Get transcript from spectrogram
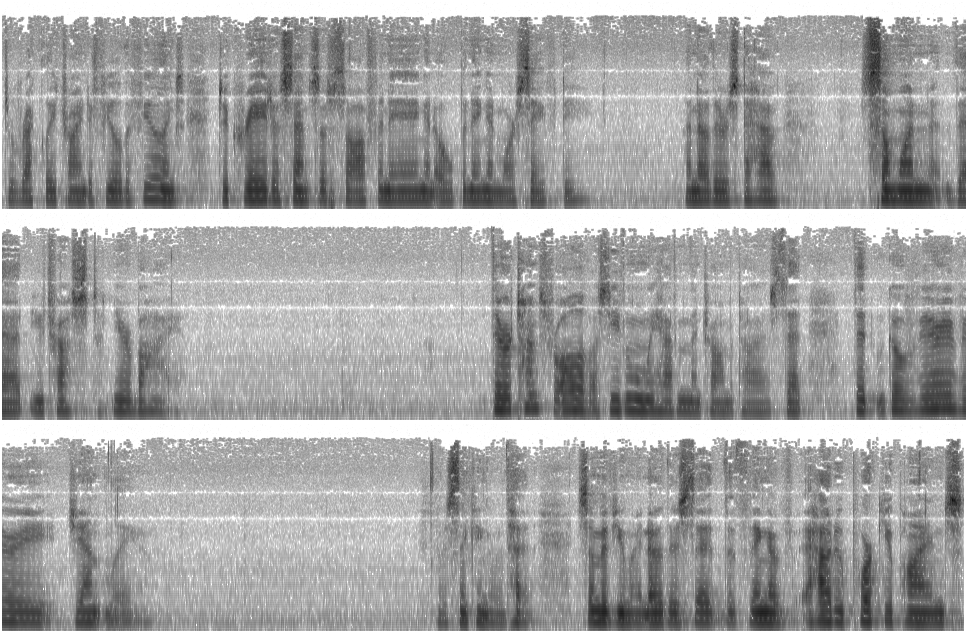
directly trying to feel the feelings to create a sense of softening and opening and more safety. Another is to have someone that you trust nearby. There are times for all of us, even when we haven't been traumatized, that, that we go very, very gently. I was thinking of that some of you might know this, that the thing of how do porcupines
